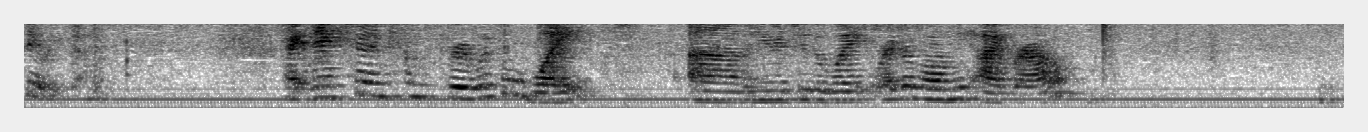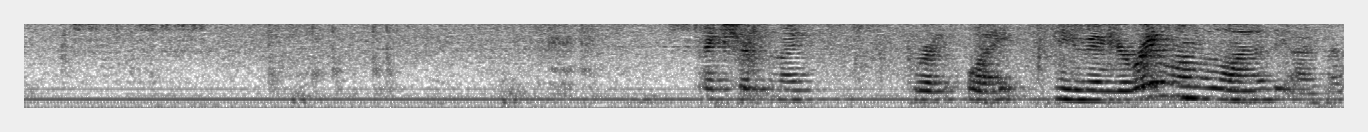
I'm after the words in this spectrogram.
There we go. All right, next you're going to come through with a white. Um, and you're going to do the white right along the eyebrow. Make sure it's a nice bright white. And you're going to go right along the line of the eyebrow.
